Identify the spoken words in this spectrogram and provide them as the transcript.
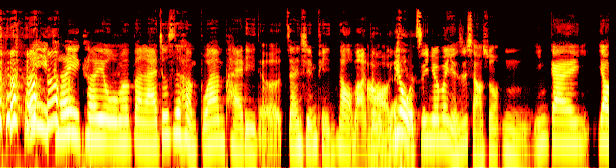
可以，可以，可以。我们本来就是很不按牌理的占星频道嘛，对不对？因为我之前原本也是想说，嗯，应该要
